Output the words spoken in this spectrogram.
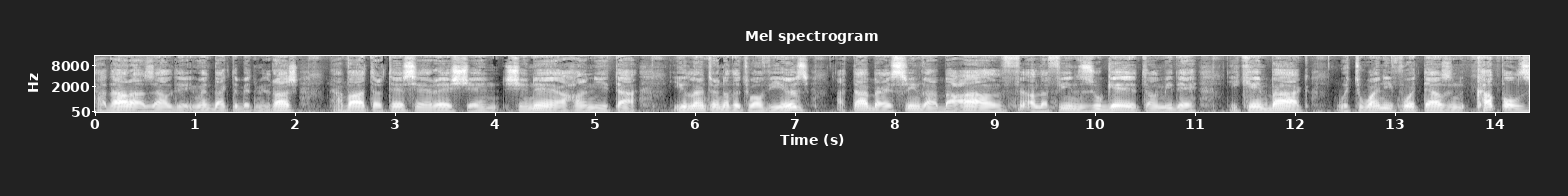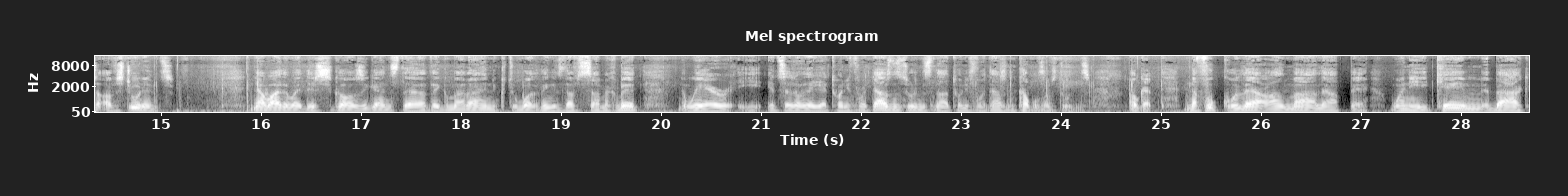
Hadar azal He went back to Bet Midrash. Hava. You learned another 12 years. He came back with 24,000 couples of students. Now, by the way, this goes against the, the Gemara in Ketubot, I think it's Daf Samech where it says over there he had 24,000 students, not 24,000 couples of students. Okay. When he came back,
